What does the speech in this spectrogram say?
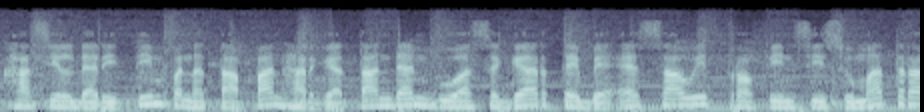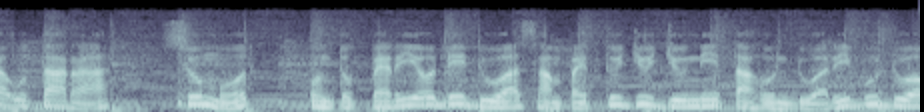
hasil dari Tim Penetapan Harga Tandan Buah Segar TBS Sawit Provinsi Sumatera Utara, Sumut, untuk periode 2-7 Juni tahun 2022,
